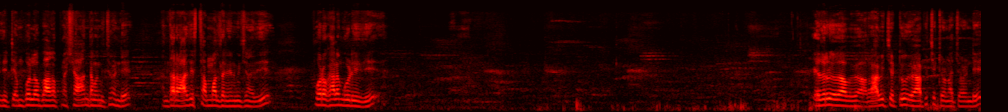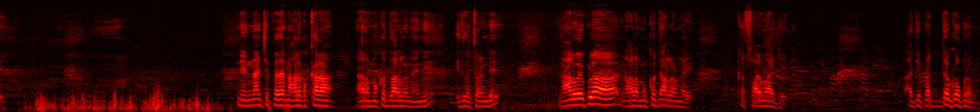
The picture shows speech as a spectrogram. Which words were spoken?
ఇది టెంపుల్లో బాగా ప్రశాంతంగా ఉంది చూడండి. అంత రాతి స్తంభాలతో నిర్మించినది. పూర్వకాలం గుడి ఇది. ఎదురు రావి చెట్టు వేప చెట్టు ఉన్నా చూడండి. నేను ఇందా చెప్పేది నాలుగు పక్కల నాలుగు ముక్క ద్వారాలు ఉన్నాయని. ఇది చూడండి. నాలుగు వైపులా నాలుగు ముక్క ద్వారాలు ఉన్నాయి. ఇక్కడ స్వామివారి అతి పెద్ద గోపురం.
